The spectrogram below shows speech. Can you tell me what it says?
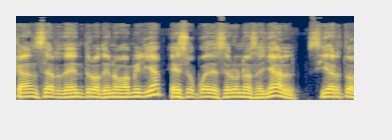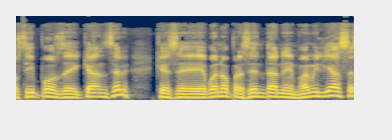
cáncer dentro de una familia, eso puede ser una señal. Ciertos tipos de cáncer que se, bueno, presentan en familias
